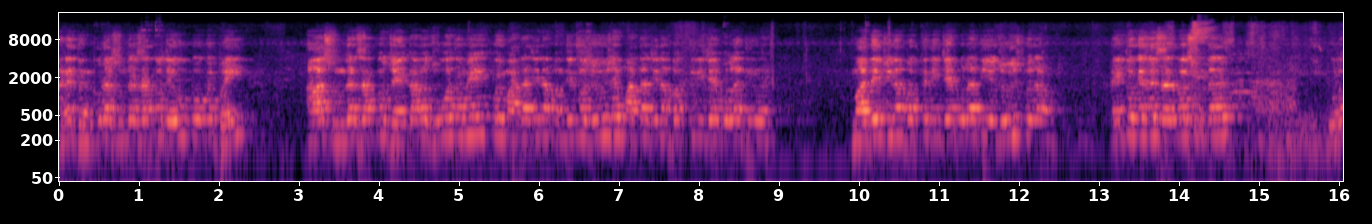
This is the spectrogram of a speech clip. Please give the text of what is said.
અને ધનપુરા સુંદર સાતનો તો એવું કહું કે ભાઈ, આ સુંદર સાતનો જયકારો જુઓ તમે, કોઈ માતાજીના મંદિરમાં જોયું છે? માતાજીના ભક્તિની જય બોલાતી હોય. મહાદેવજીના ભક્તની જય બોલાતી એ જોયું છે બધા? અહીં તો કે છે સર્વ સુંદર. બોલો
